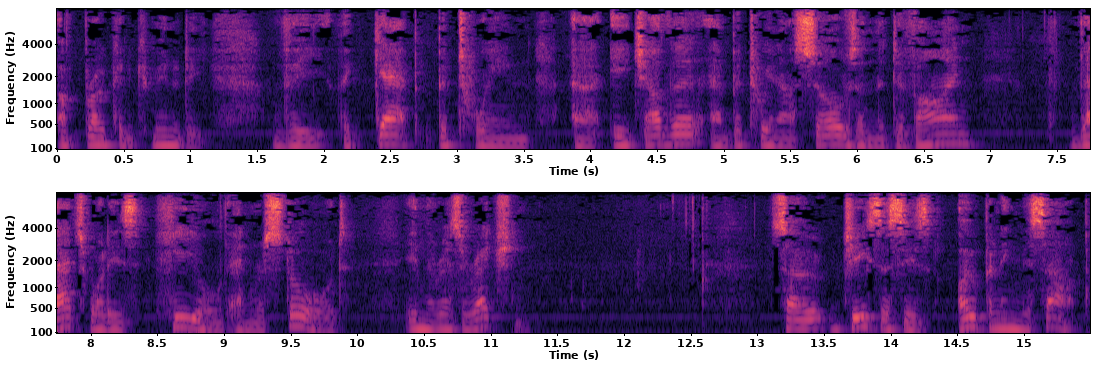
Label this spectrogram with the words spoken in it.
of broken community. The, the gap between uh, each other and between ourselves and the divine, that's what is healed and restored in the resurrection. So Jesus is opening this up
